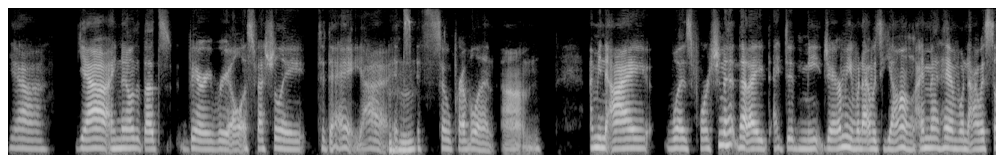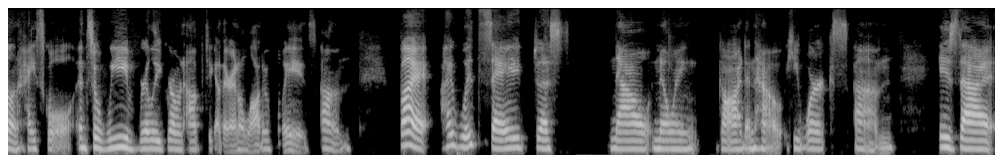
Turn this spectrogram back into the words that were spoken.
yeah yeah i know that that's very real especially today yeah mm-hmm. it's it's so prevalent um i mean i was fortunate that I, I did meet Jeremy when I was young. I met him when I was still in high school. And so we've really grown up together in a lot of ways. Um, but I would say just now knowing God and how he works um, is that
